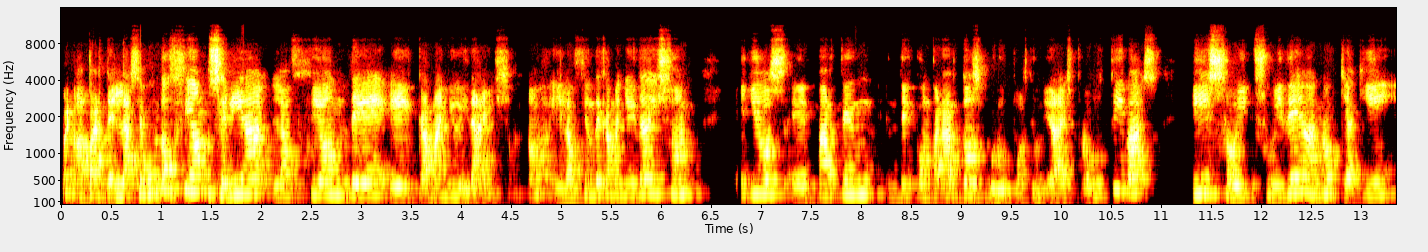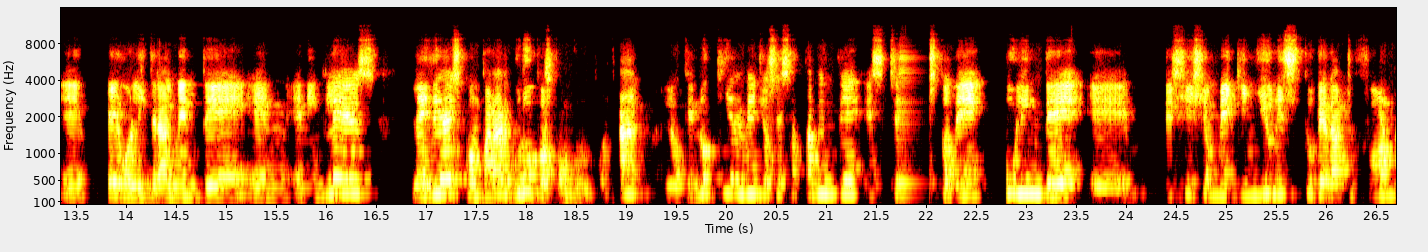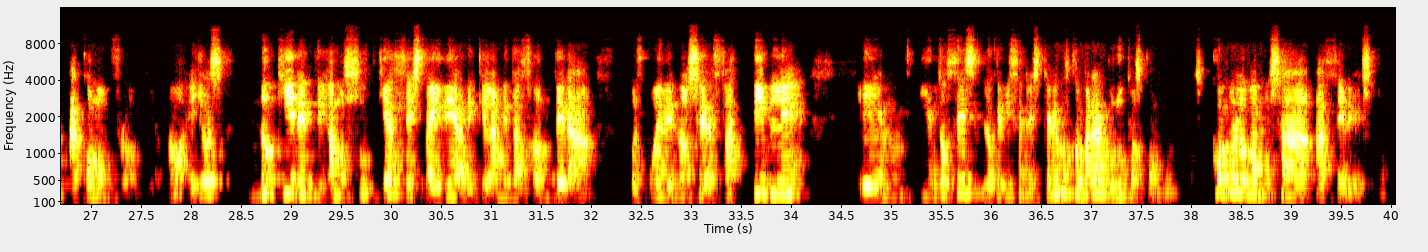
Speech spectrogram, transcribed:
Bueno, aparte, la segunda opción sería la opción de eh, Camaño y Dyson, ¿no? Y la opción de Camaño y Dyson, ellos eh, parten de comparar dos grupos de unidades productivas y su idea, ¿no? Que aquí eh, pego literalmente en, en, inglés, la idea es comparar grupos con grupos. Lo que no quieren ellos exactamente es esto de pooling de eh, decision making units together to form a common frontier. ¿no? Ellos no quieren, digamos, subyace esta idea de que la metafrontera pues, puede no ser factible, eh, y entonces lo que dicen es, queremos comparar grupos con grupos. ¿Cómo lo vamos a hacer esto?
